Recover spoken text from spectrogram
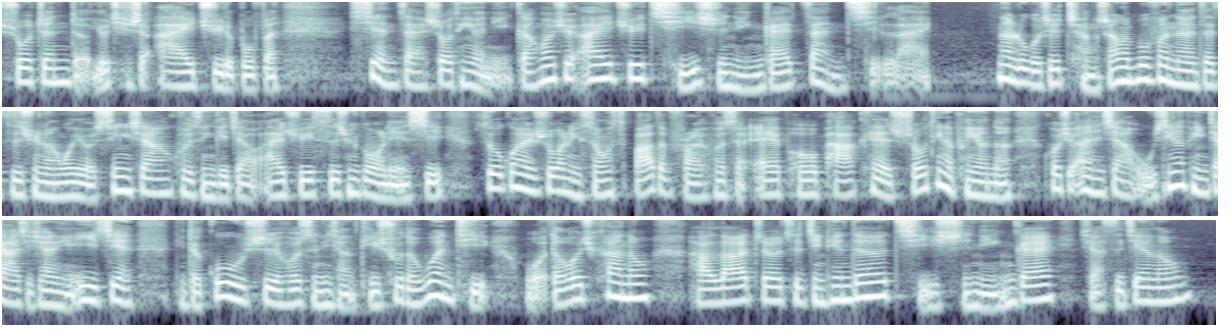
说真的，尤其是 IG 的部分，现在收听的你赶快去 IG，其实你应该站起来。那如果是厂商的部分呢，在资讯栏我有信箱，或者你可以加我 IG 私讯跟我联系。最后关于说你从 Spotify 或者 Apple Podcast 收听的朋友呢，快去按一下五星的评价，写下你的意见、你的故事，或是你想提出的问题，我都会去看哦。好啦，这就是今天的，其实你应该下次见喽。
